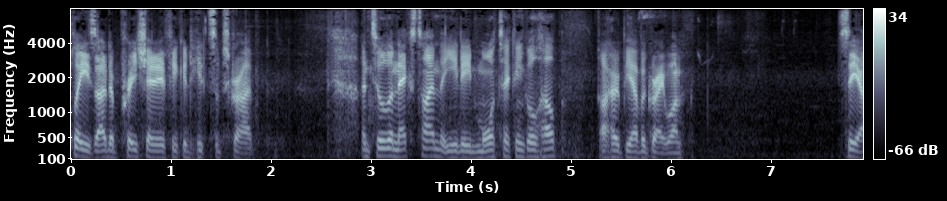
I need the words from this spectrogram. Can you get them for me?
please, I'd appreciate it if you could hit subscribe. Until the next time that you need more technical help, I hope you have a great one. See ya.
